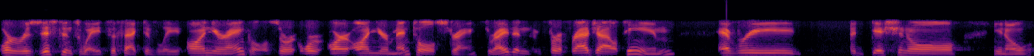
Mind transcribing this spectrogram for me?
or resistance weights effectively on your ankles or, or, or on your mental strength, right? And for a fragile team, every additional, you know,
